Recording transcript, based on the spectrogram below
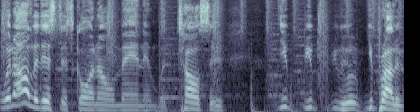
With all of this that's going on, man, and with Tulsa, you you you, you probably.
